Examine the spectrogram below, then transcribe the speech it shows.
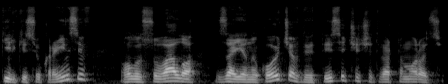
кількість українців голосувало за Януковича в 2004 році.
